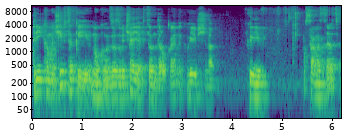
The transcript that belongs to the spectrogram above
трійка мечів це Київ. Ну, зазвичай як центр України, Київщина, Київ, саме серце.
